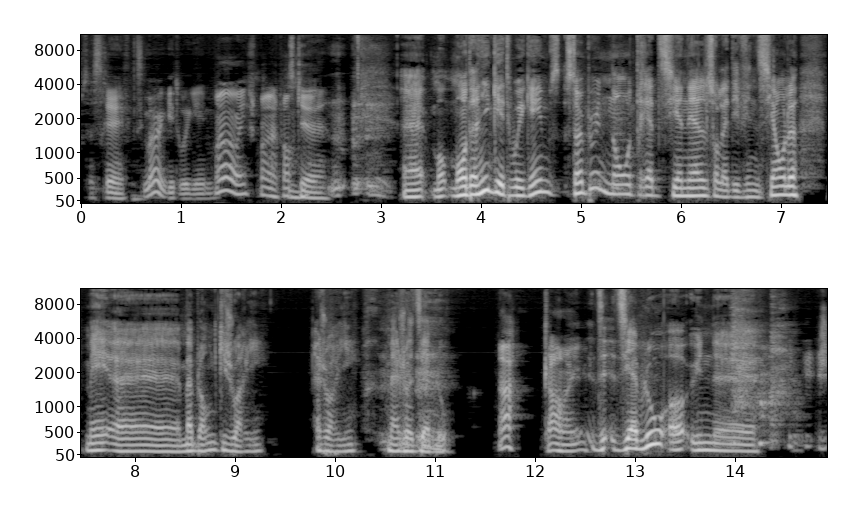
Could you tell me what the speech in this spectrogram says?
ça serait effectivement un gateway game. Ouais, ouais, je pense, je pense que. Euh, mon, mon dernier Gateway Games, c'est un peu non traditionnel sur la définition, là, mais euh, ma blonde qui joue à rien. Elle joue à rien, mais elle joue à Diablo. Ah, quand même. Di- Diablo a une. euh, je,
